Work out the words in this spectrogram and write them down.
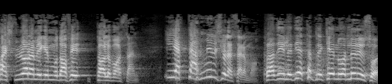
پشتونا را میگیم مدافع طالب هستند این یک تحمیل شده سر ما راځي لدی تفریقې نور لري سو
